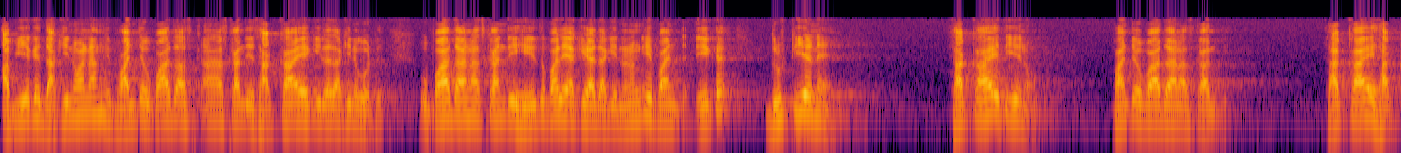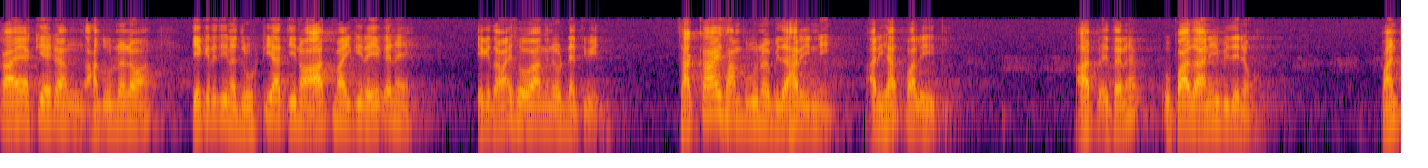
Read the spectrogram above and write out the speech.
අපි ඒක දකිනවා නම් මේ පංච උපාදානස්කන්ධයේ සක්කාය කියලා දකිනකොට උපාදානස්කන්ධයේ හේතුඵලයක් කියලා දකිනවා නම් ඒ පංච ඒක දෘෂ්ටිය නෑ. සක්කායේ තියෙනවා. පංච උපාදානස්කන්ධය. සක්කායේ සක්කායක් කියලා හඳුන්වනවා. ඒකේ තියෙන දෘෂ්ටියක් තියෙනවා ආත්මයි කියලා ඒක නෑ. ඒක තමයි සෝවාන් වෙනකොට නැති වෙන්නේ. සක්කාය සම්පූර්ණව බිදහරින්නේ අරිහත් ඵලයේදී. ආත් එතන උපාදානිය බිදෙනවා. පංච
